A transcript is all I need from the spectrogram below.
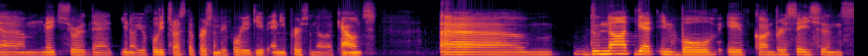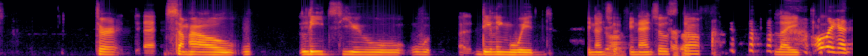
um, make sure that you know you fully trust the person before you give any personal accounts. Um, do not get involved if conversations tur- uh, somehow leads you w- uh, dealing with financial Drugs. financial Shut stuff like Oh my god,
